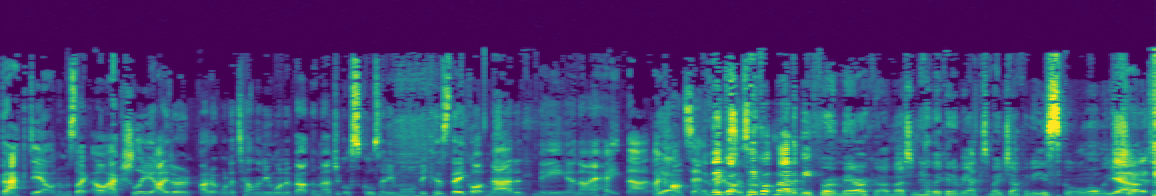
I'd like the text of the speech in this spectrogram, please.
back down and was like oh actually I don't I don't want to tell anyone about the magical schools anymore because they got mad at me and I hate that I yeah. can't stand they got criticism they got mad at me for America. Imagine how they're going to react to my Japanese school. Holy yeah. shit!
